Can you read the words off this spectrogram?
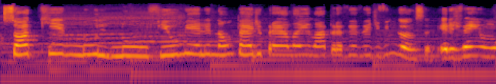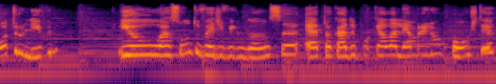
Só que no, no filme ele não pede para ela ir lá pra ver V de Vingança. Eles veem um outro livro e o assunto V de Vingança é tocado porque ela lembra de um pôster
